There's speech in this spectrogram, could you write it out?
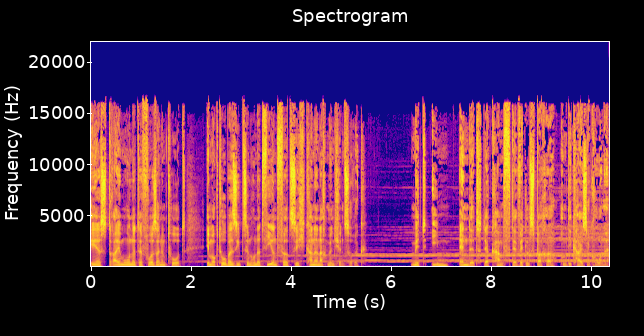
Erst drei Monate vor seinem Tod, im Oktober 1744, kann er nach München zurück. Mit ihm endet der Kampf der Wittelsbacher um die Kaiserkrone.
